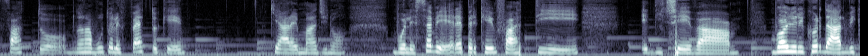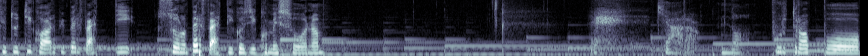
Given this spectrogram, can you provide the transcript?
fatto, non ha avuto l'effetto che Chiara immagino volesse avere, perché infatti diceva voglio ricordarvi che tutti i corpi perfetti sono perfetti così come sono. Eh, Chiara, no, purtroppo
